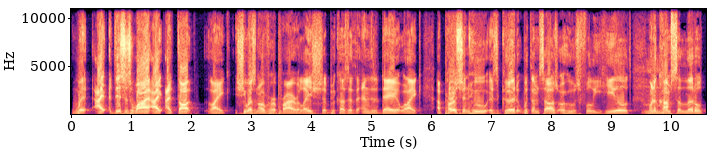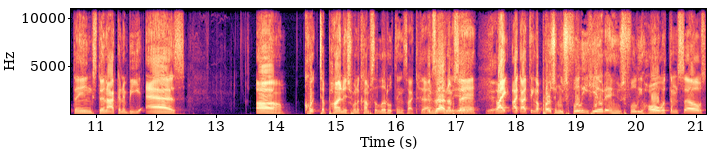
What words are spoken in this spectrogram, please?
when I this is why I I thought like she wasn't over her prior relationship because at the end of the day, like a person who is good with themselves or who's fully healed, when Mm-hmm. it comes to little things, they're not going to be as um quick to punish when it comes to little things like that. Exactly, You know what I'm yeah, saying? yeah. Like like I think a person who's fully healed and who's fully whole with themselves,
